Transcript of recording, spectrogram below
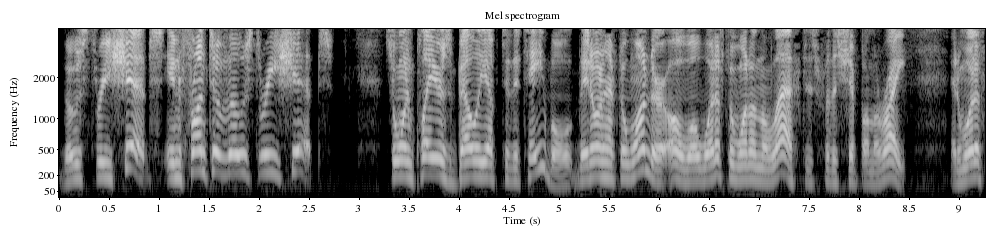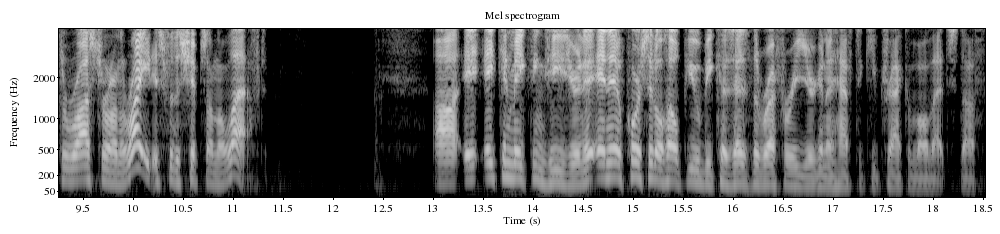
those three ships in front of those three ships. So when players belly up to the table, they don't have to wonder, oh, well, what if the one on the left is for the ship on the right? And what if the roster on the right is for the ships on the left? uh, it, it, can make things easier. And, and, of course, it'll help you because as the referee, you're going to have to keep track of all that stuff.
